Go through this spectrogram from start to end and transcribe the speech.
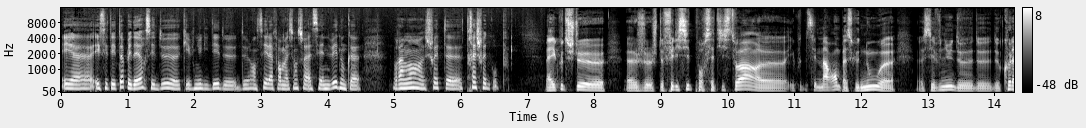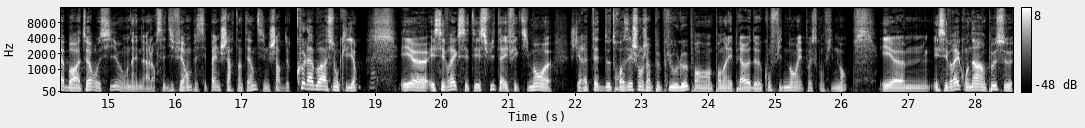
Et, euh, et c'était top. Et d'ailleurs, c'est d'eux euh, qui est venu l'idée de, de, lancer la formation sur la CNV. Donc, vraiment chouette, très chouette groupe. Bah, écoute, je te, euh, je, te félicite pour cette histoire. Euh, écoute, c'est marrant parce que nous, euh, c'est venu de, de, collaborateurs aussi. On a une, alors c'est différent parce que c'est pas une charte interne, c'est une charte de collaboration client. Et, et c'est vrai que c'était suite à effectivement, je dirais peut-être deux trois échanges un peu plus houleux pendant, pendant les périodes confinement et post-confinement. Et, et c'est vrai qu'on a un peu ce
